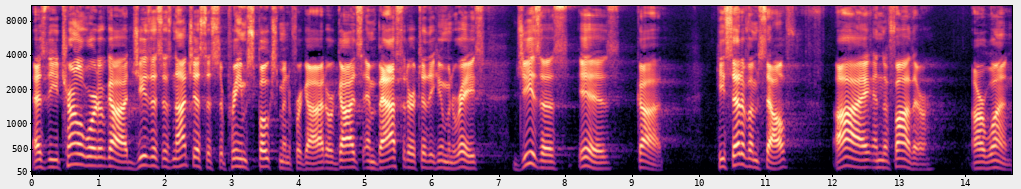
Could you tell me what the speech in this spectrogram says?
As the eternal Word of God, Jesus is not just a supreme spokesman for God or God's ambassador to the human race, Jesus is God. He said of himself, I and the Father are one.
